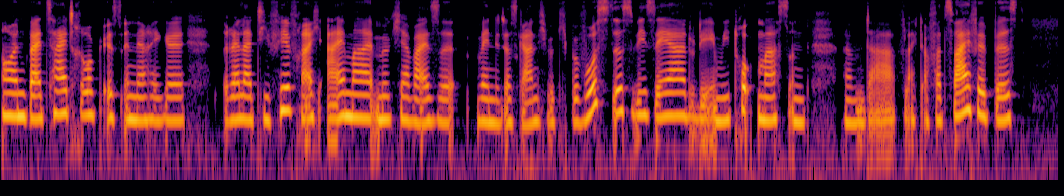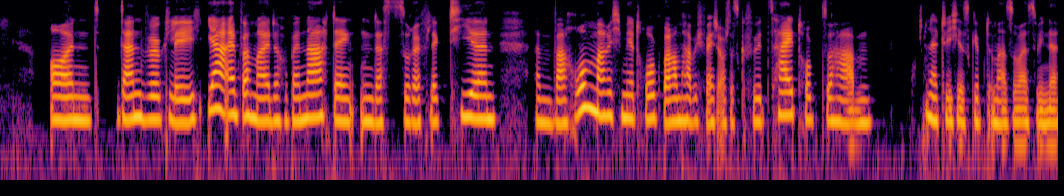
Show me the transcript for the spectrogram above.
Und bei Zeitdruck ist in der Regel relativ hilfreich einmal möglicherweise wenn dir das gar nicht wirklich bewusst ist, wie sehr du dir irgendwie Druck machst und ähm, da vielleicht auch verzweifelt bist. Und dann wirklich, ja, einfach mal darüber nachdenken, das zu reflektieren. Ähm, warum mache ich mir Druck? Warum habe ich vielleicht auch das Gefühl, Zeitdruck zu haben? Natürlich, es gibt immer sowas wie eine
